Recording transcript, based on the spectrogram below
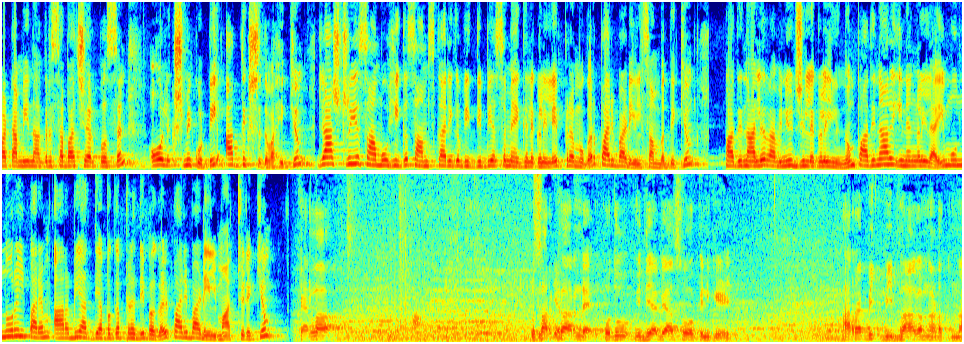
പട്ടാമ്പി നഗരസഭാ ചെയർപേഴ്സൺ ഒ ലക്ഷ്മിക്കുട്ടി അധ്യക്ഷത വഹിക്കും. രാഷ്ട്രീയ സാമൂഹിക സാംസ്കാരിക വിദ്യാഭ്യാസ മേഖലകളിലെ പ്രമുഖർ പരിപാടിയിൽ സംബന്ധിക്കും. പതിനാല് റവന്യൂ ജില്ലകളിൽ നിന്നും പതിനാറ് ഇനങ്ങളിലായി മുന്നൂറിൽ പരം അറബി അധ്യാപക പ്രതിഭകൾ പരിപാടിയിൽ മാറ്റുരയ്ക്കും. കേരള സർക്കാരിന്റെ പൊതുവിദ്യാഭ്യാസ വകുപ്പിന് കീഴിൽ അറബിക് വിഭാഗം നടത്തുന്ന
